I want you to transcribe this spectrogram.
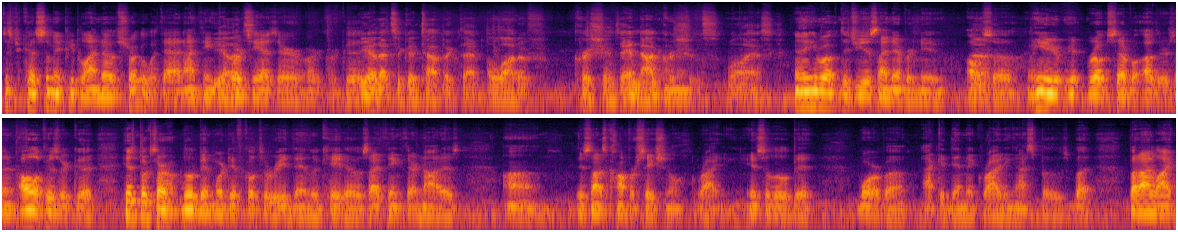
just because so many people I know struggle with that, and I think Yeah, the words he has there are, are good. Yeah, that's a good topic that a lot of Christians and non-Christians will ask. And then he wrote The Jesus I Never Knew also. I mean, he wrote several others, and all of his are good. His books are a little bit more difficult to read than Lucado's. I think they're not as, um, it's not as conversational writing. It's a little bit more of a academic writing, I suppose. But but I like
